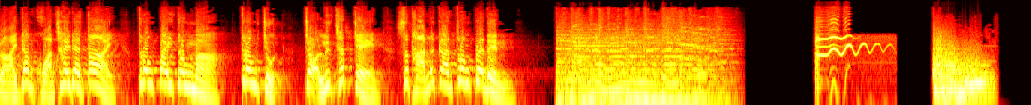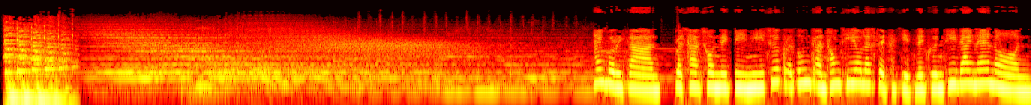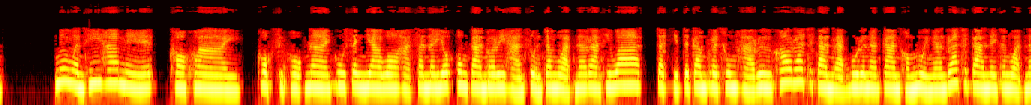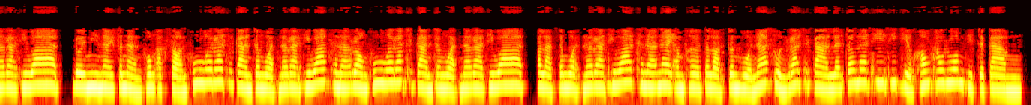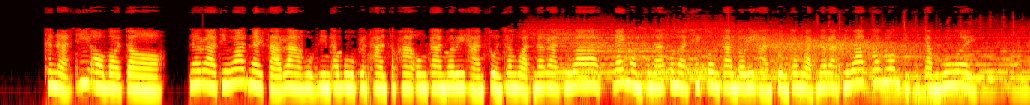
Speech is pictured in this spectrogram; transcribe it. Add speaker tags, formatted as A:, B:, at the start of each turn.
A: ปลายด้ามขวานชายแดนใต้ ตรงไปตรงมา ตรงจุด เจาะลึกชัดเจน สถานการณ์ตรงประเด็น
B: ให้บริการประชาชนในปีนี้เชื่อกระตุ้นการท่องเที่ยวและเศรษฐกิจในพื้นที่ได้แน่นอน เมื่อวันที่ 5 เมษ คอควาย66 นายกูเซงยาวอหัสันนายกองค์การบริหารส่วนจังหวัดนราธิวาสจัดกิจกรรมประชุมหารือข้อราชการแบบบูรณาการของหน่วยงานราชการในจังหวัดนราธิวาส โดยมีนายสนั่นพงษ์อักษรผู้ว่าราชการจังหวัดนราธิวาสคณะรองผู้ว่าราชการจังหวัดนราธิวาส ปลัดจังหวัดนราธิวาส คณะนายอำเภอตลอดจนหัวหน้าส่วนราชการและเจ้าหน้าที่ที่เกี่ยวข้องเข้าร่วมกิจกรรม ขณะที่อบจ นราธิวาสนายสาราหูบินทบูประธานสภาองค์การบริหารส่วนจังหวัดนราธิวาสได้นำคณะสมาชิกองค์การบริหารส่วนจังหวัดนราธิวาสเข้าร่วมกิจกรรมด้วย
